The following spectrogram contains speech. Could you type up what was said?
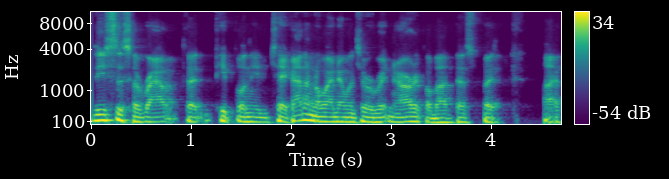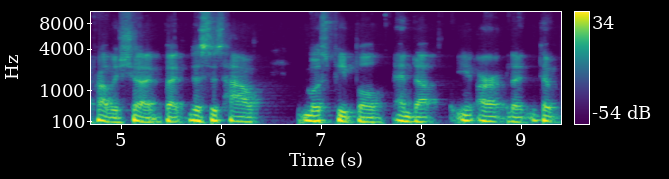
this is the route that people need to take. I don't know why no one's ever written an article about this, but I probably should. But this is how most people end up are that, that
